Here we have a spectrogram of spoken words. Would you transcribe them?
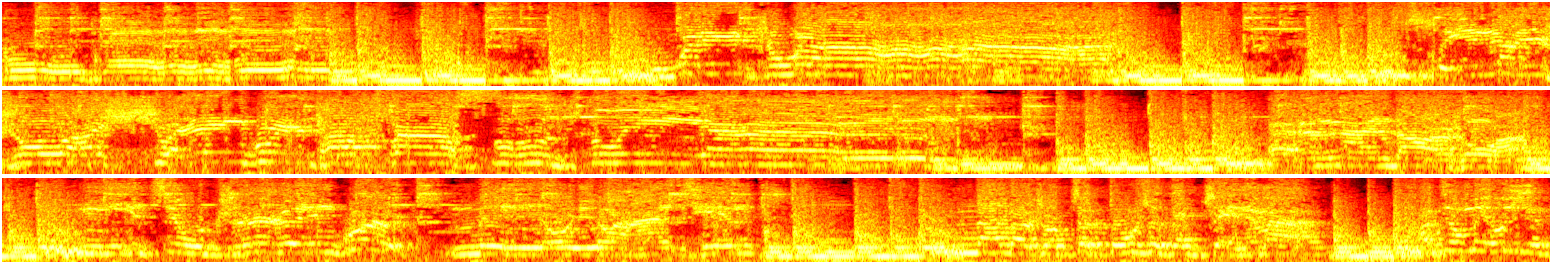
擦不公，围住啦。虽然说薛仁贵他犯死罪呀，哎，难道说你就知仁贵没有冤情？难道说这都是个真的吗？他就没有一点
